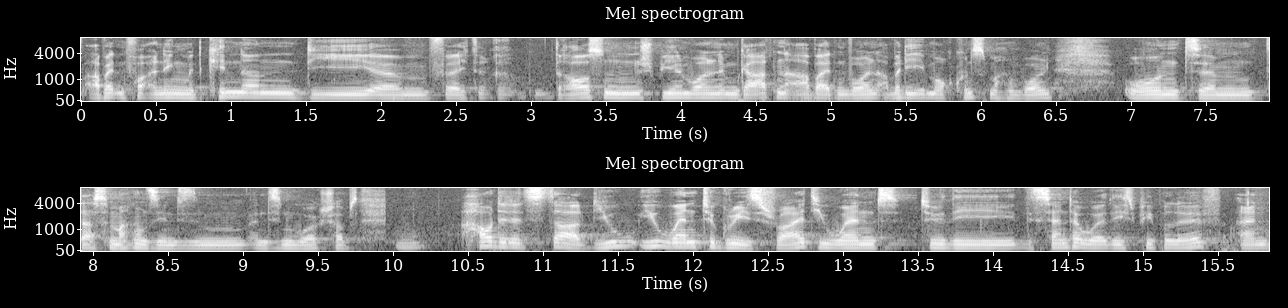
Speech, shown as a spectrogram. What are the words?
arbeiten vor allen Dingen mit Kindern, die ähm, vielleicht draußen spielen wollen, im Garten arbeiten wollen, aber die eben auch Kunst machen wollen. Und ähm, das machen sie in, diesem, in diesen Workshops. How did it start? You you went to Greece, right? You went to the, the center where these people live, and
